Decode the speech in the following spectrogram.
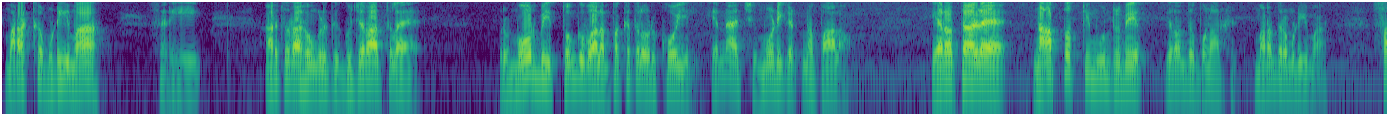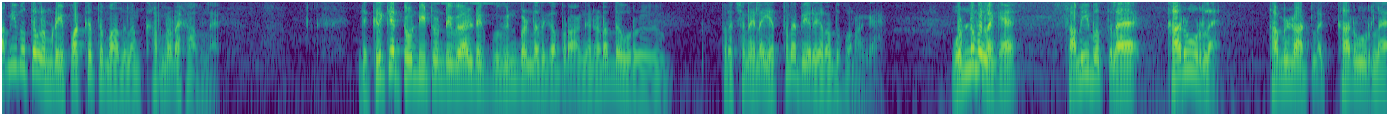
மறக்க முடியுமா? சரி. அடுத்ததாக உங்களுக்கு குஜராத்தில் ஒரு மோர்பி தொங்கு பாலம் பக்கத்தில் ஒரு கோயில். என்னாச்சு? மூடி கட்டின பாலம். ஏறத்தாழ நாற்பத்தி மூன்று பேர் இறந்து போனார்கள். மறந்துட முடியுமா? சமீபத்தில் நம்முடைய பக்கத்து மாநிலம் கர்நாடகாவில். இந்த cricket twenty twenty world win பண்ணதுக்கப்புறம் அங்கே நடந்த ஒரு பிரச்சனையில் எத்தனை பேர் இறந்து போனாங்க? ஒன்றுமில்லைங்க சமீபத்தில் கரூரில் தமிழ்நாட்டில் கரூரில்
